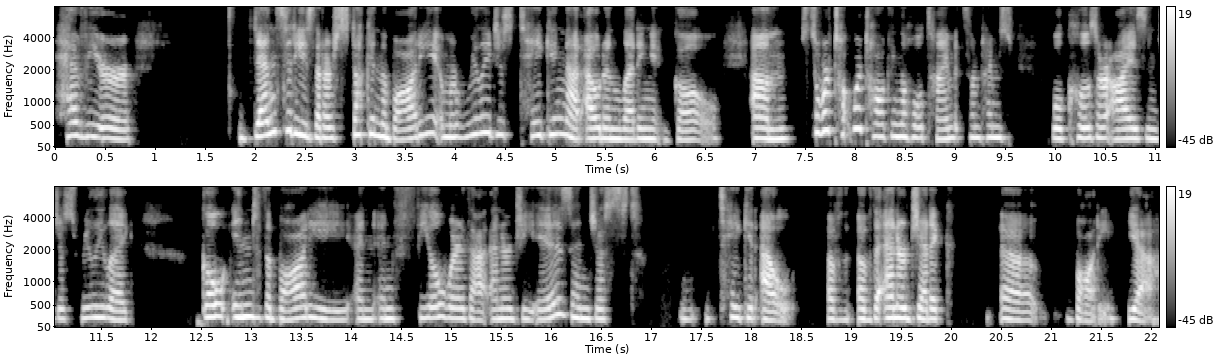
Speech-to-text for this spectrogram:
heavier densities that are stuck in the body and we're really just taking that out and letting it go. Um, so we're, ta- we're talking the whole time but sometimes we'll close our eyes and just really like go into the body and and feel where that energy is and just take it out of of the energetic uh body. Yeah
